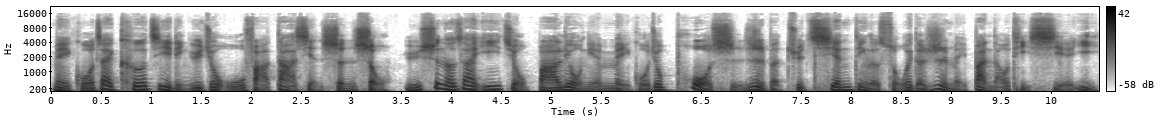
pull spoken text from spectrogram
美国在科技领域就无法大显身手。于是呢，在一九八六年，美国就迫使日本去签订了所谓的日美半导体协议。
